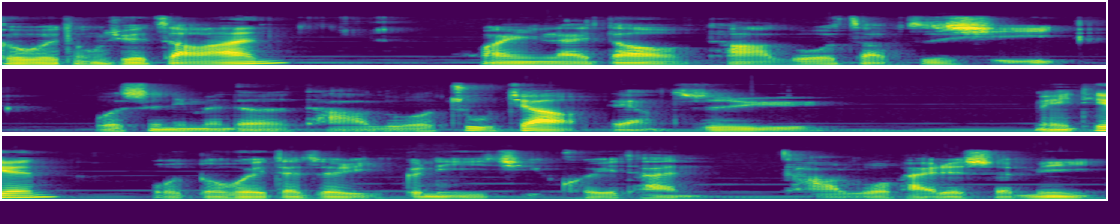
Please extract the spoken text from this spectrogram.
各位同学早安，欢迎来到塔罗早自习。我是你们的塔罗助教两只鱼。每天我都会在这里跟你一起窥探塔罗牌的神秘，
